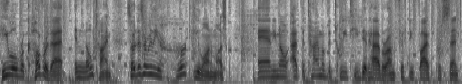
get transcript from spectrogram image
He will recover that in no time. So it doesn't really hurt Elon Musk. And you know, at the time of the tweet, he did have around 55%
